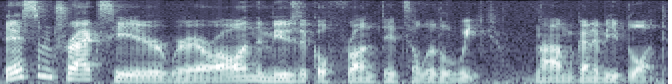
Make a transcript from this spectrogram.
There's some tracks here where, on the musical front, it's a little weak. I'm gonna be blunt.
